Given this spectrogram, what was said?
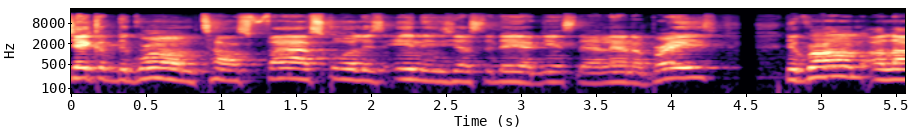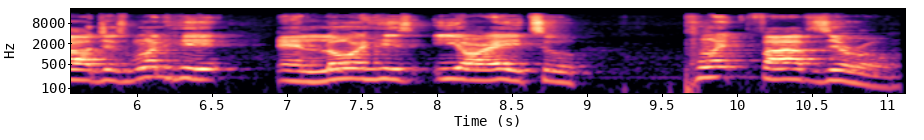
Jacob DeGrom tossed five scoreless innings yesterday against the Atlanta Braves. DeGrom allowed just one hit and lowered his ERA to 0.50.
